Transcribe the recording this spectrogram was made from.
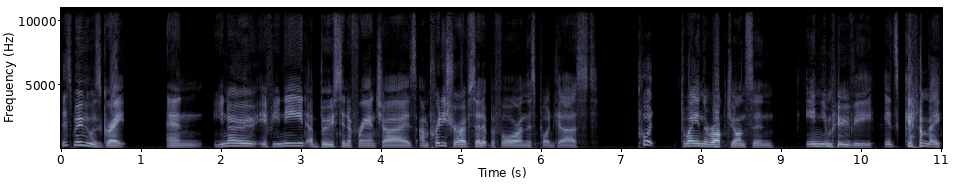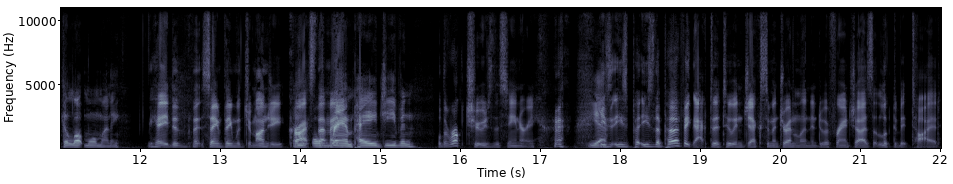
this movie was great. And you know, if you need a boost in a franchise, I'm pretty sure I've said it before on this podcast. Put Dwayne the Rock Johnson in your movie. It's gonna make a lot more money. yeah, he did the same thing with Jumanji. Christ, or that made Rampage even. Well. The Rock chews the scenery. Yeah. he's he's he's the perfect actor to inject some adrenaline into a franchise that looked a bit tired.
